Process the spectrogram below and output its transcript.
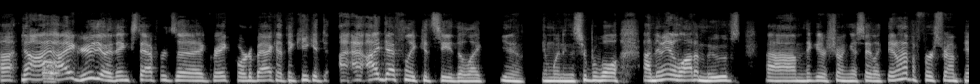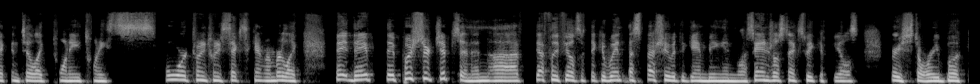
Uh, no, I, I, agree with you. I think Stafford's a great quarterback. I think he could. I, I definitely could see the like, you know, him winning the Super Bowl. Um, they made a lot of moves. Um, I think they were showing us say like they don't have a first round pick until like 2024, 2026. I can't remember. Like they they they pushed their chips in, and uh, definitely feels like they could win, especially with the game being in Los Angeles next week. It feels very storybook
